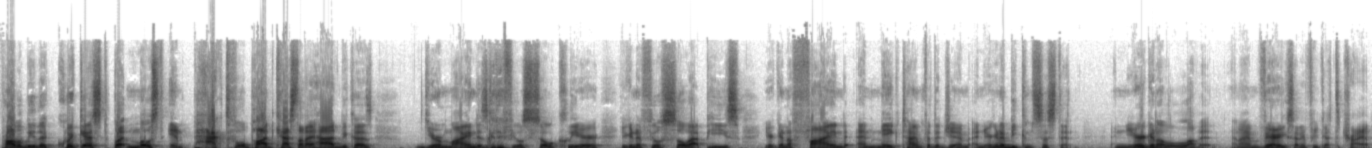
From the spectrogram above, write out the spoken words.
Probably the quickest but most impactful podcast that I had because your mind is gonna feel so clear. You're gonna feel so at peace. You're gonna find and make time for the gym, and you're gonna be consistent and you're gonna love it. And I'm very excited for you guys to try it.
